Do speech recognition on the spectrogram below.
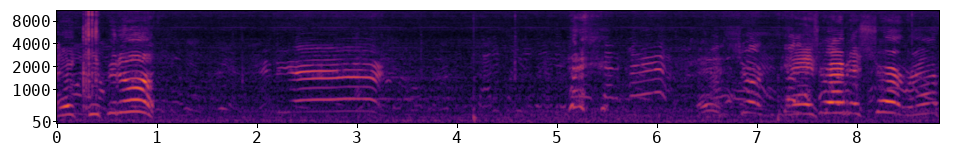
Hey, keep it up. Hey, Hey, he's grabbing his shirt, ref.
